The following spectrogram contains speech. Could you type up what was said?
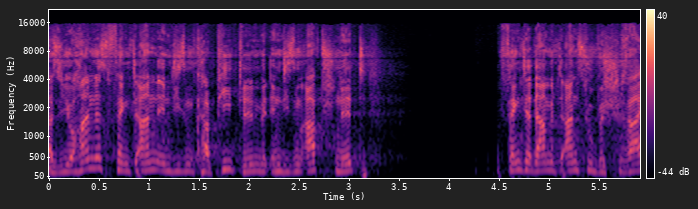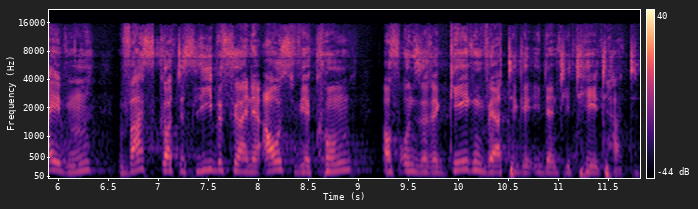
Also Johannes fängt an in diesem Kapitel, in diesem Abschnitt, fängt er damit an zu beschreiben, was Gottes Liebe für eine Auswirkung auf unsere gegenwärtige Identität hat.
